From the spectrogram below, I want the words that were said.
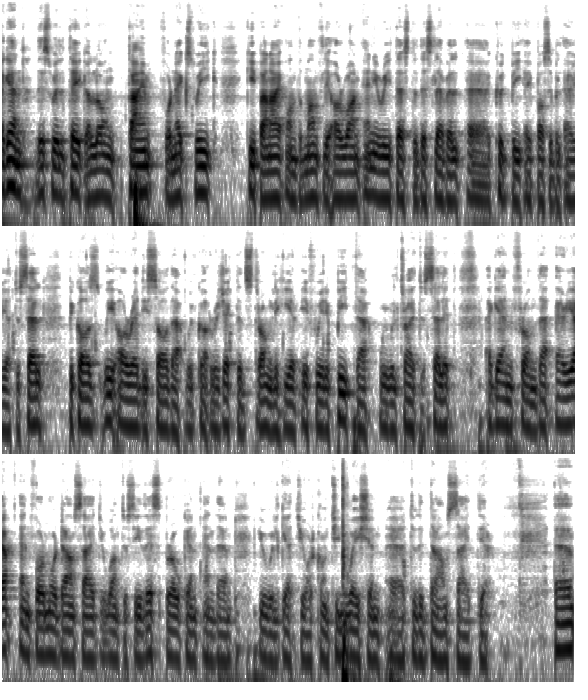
again this will take a long time for next week keep an eye on the monthly R1 any retest to this level uh, could be a possible area to sell because we already saw that we've got rejected strongly here. If we repeat that we will try to sell it again from that area. And for more downside you want to see this broken and then you will get your continuation uh, to the downside there. Uh,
